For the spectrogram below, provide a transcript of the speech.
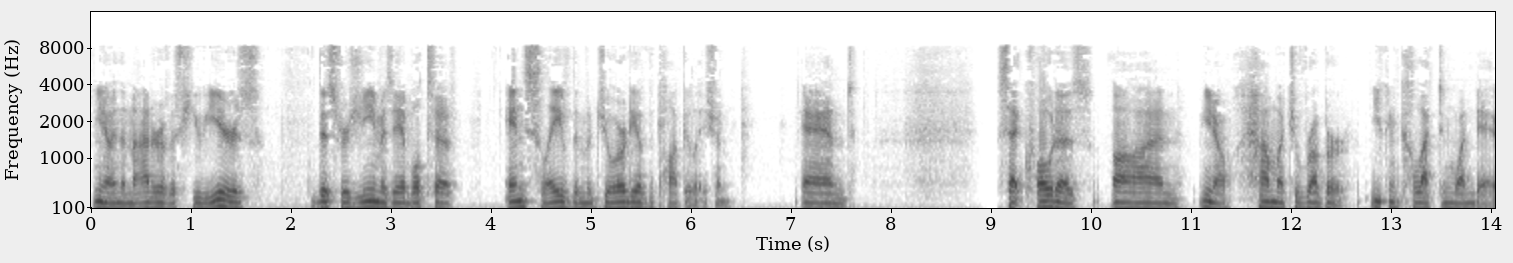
you know, in the matter of a few years, this regime is able to enslave the majority of the population and set quotas on, you know, how much rubber you can collect in one day.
